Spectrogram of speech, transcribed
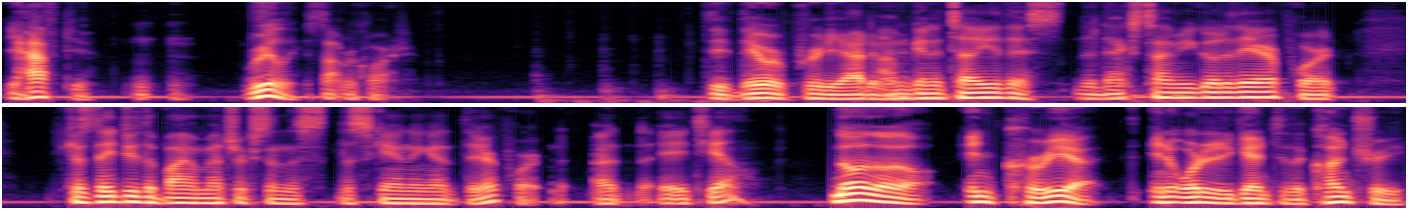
You have to. Really? It's not required. Dude, they were pretty adamant. I'm going to tell you this: the next time you go to the airport, because they do the biometrics and the, the scanning at the airport at ATL. no, no, no. In Korea, in order to get into the country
